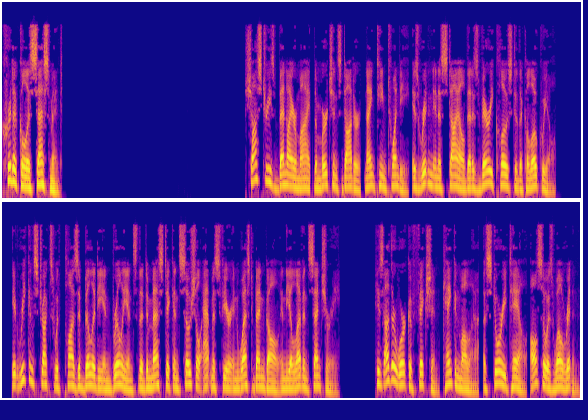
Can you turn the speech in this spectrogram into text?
Critical assessment Shastri's Benayar Mai The Merchant's Daughter, 1920 is written in a style that is very close to the colloquial. It reconstructs with plausibility and brilliance the domestic and social atmosphere in West Bengal in the 11th century. His other work of fiction Kankanmala, a story tale also is well written.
